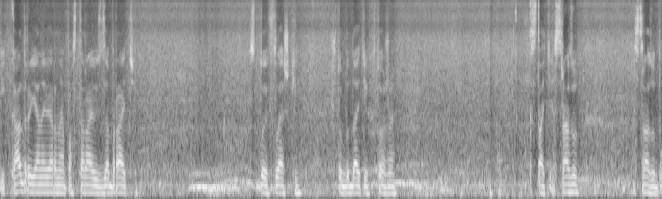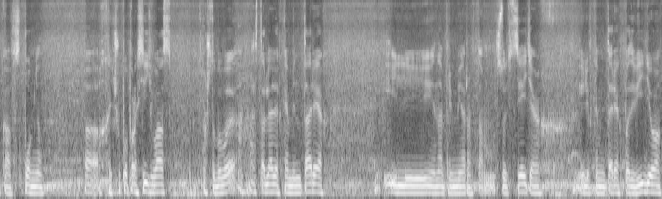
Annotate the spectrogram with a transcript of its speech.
И кадры я, наверное, постараюсь забрать с той флешки, чтобы дать их тоже. Кстати, сразу, сразу пока вспомнил, э, хочу попросить вас, чтобы вы оставляли в комментариях или, например, там в соцсетях или в комментариях под видео,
